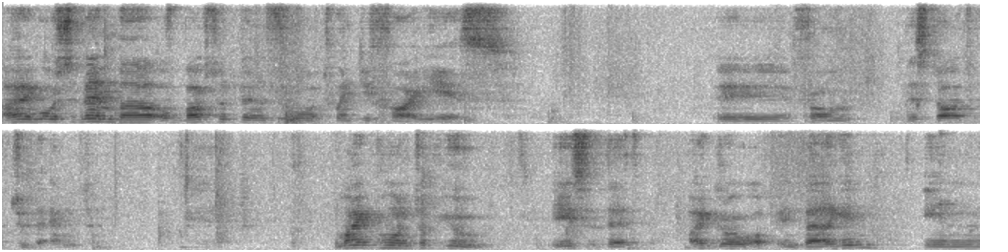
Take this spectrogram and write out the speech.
I was a member of Baktruppen for 25 years from the start to the end. My point of view is that I grew up in Bergen in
